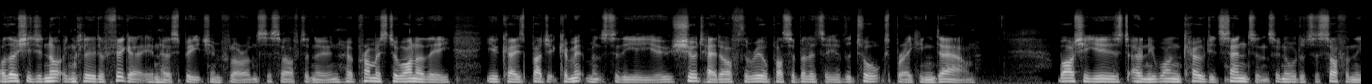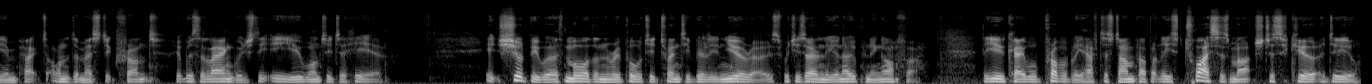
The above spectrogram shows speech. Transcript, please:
Although she did not include a figure in her speech in Florence this afternoon, her promise to honour the UK's budget commitments to the EU should head off the real possibility of the talks breaking down. While she used only one coded sentence in order to soften the impact on the domestic front, it was the language the EU wanted to hear. It should be worth more than the reported 20 billion euros, which is only an opening offer. The UK will probably have to stump up at least twice as much to secure a deal.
